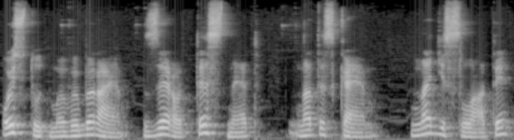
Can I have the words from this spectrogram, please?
Ось тут ми вибираємо Zero Testnet, натискаємо Надіслати.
